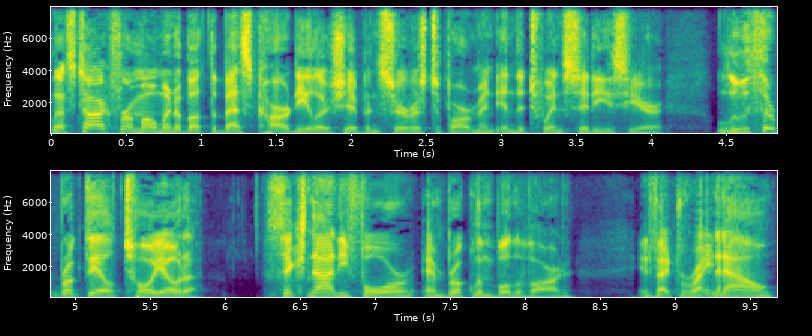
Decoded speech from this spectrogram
Let's talk for a moment about the best car dealership and service department in the Twin Cities here. Luther Brookdale Toyota, 694 and Brooklyn Boulevard. In fact, right now,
